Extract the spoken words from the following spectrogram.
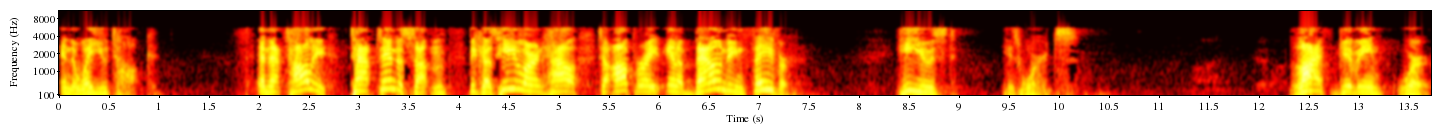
and the way you talk. And Naphtali tapped into something because he learned how to operate in abounding favor. He used his words. Life giving words.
